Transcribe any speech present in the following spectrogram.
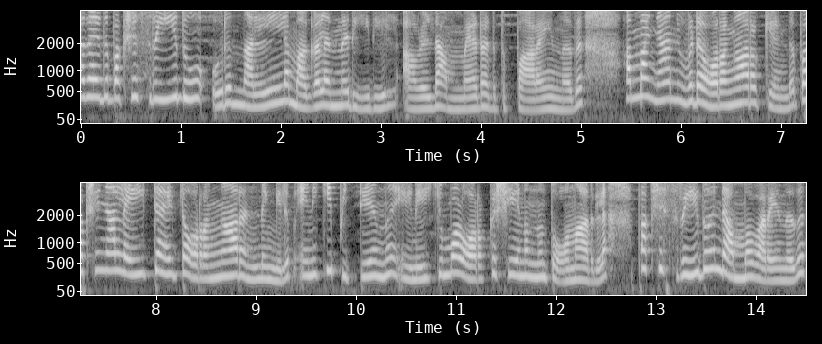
അതായത് പക്ഷേ ശ്രീധു ഒരു നല്ല മകൾ എന്ന രീതിയിൽ അവളുടെ അമ്മയുടെ അടുത്ത് പറയുന്നത് അമ്മ ഞാൻ ഇവിടെ ഉറങ്ങാറൊക്കെ ഉണ്ട്. പക്ഷേ ഞാൻ ലേറ്റായിട്ട് ഉറങ്ങാറുണ്ടെങ്കിലും എനിക്ക് പിറ്റേന്ന് എണീക്കുമ്പോൾ ഉറക്കക്ഷീണമൊന്നും തോന്നാറില്ല. പക്ഷേ ശ്രീധുവിന്റെ അമ്മ പറയുന്നത്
